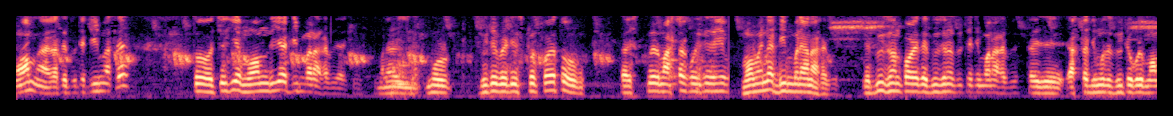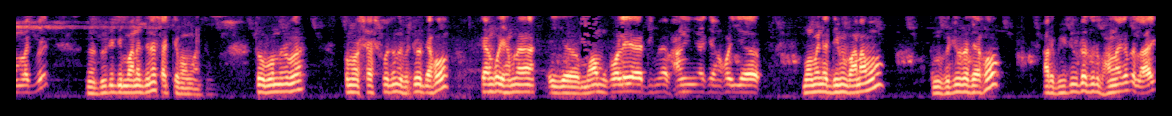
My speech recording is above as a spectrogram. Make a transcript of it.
মম, আর হাতে দুইটা ডিম আছে। তো হচ্ছে গিয়ে মম দিয়ে ডিম বানা খাবি আর কি। মানে মোর দুইটা বেডি স্কুল করে তো, তাই স্কুলের মাস্টার করেছে দেখি, মমের না ডিম বানিয়ে আনা খাবি। যে দুইজন পরে তাই দুজনে দুইটা ডিম বানা খাবি, তাই যে একটা ডিমের মধ্যে দুইটা করে মম লাগবে, দুইটা ডিম বানার জন্য চারটে মম আছে তো বন্ধুরা, তোমরা শেষ পর্যন্ত ভিডিও দেখো। কেমন করি, আমরা এই মম গলে ডিমে ভাঙি কেমন করি মমেনের ডিমে বানাবো, তুমি ভিডিওটা দেখো। আর ভিডিওটা যদি ভালো লাগে তো লাইক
